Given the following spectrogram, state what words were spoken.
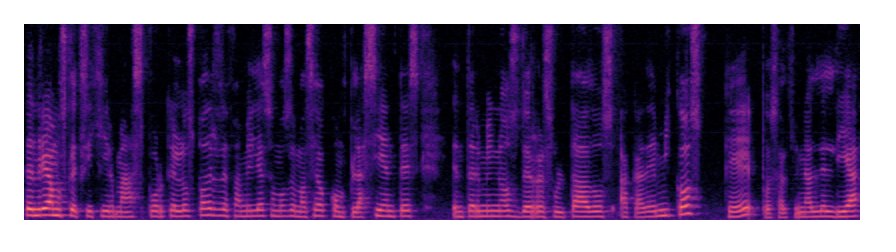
tendríamos que exigir más, porque los padres de familia somos demasiado complacientes en términos de resultados académicos que, pues al final del día,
